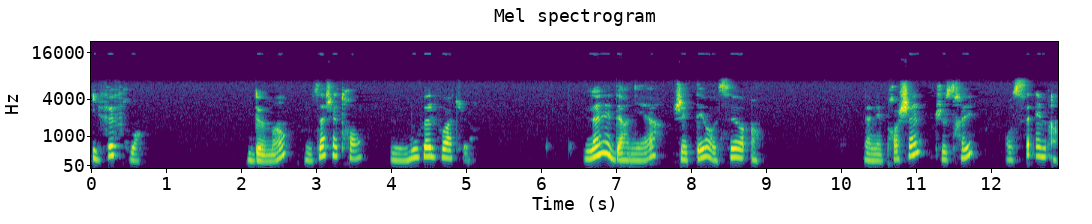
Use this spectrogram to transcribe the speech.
il fait froid. Demain, nous achèterons une nouvelle voiture. L'année dernière, j'étais au CE1. L'année prochaine, je serai au CM1.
